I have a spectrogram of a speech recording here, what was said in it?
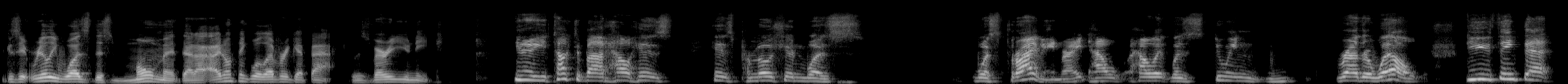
because it really was this moment that I, I don't think we'll ever get back. It was very unique. You know, you talked about how his his promotion was was thriving, right? How how it was doing rather well. Do you think that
